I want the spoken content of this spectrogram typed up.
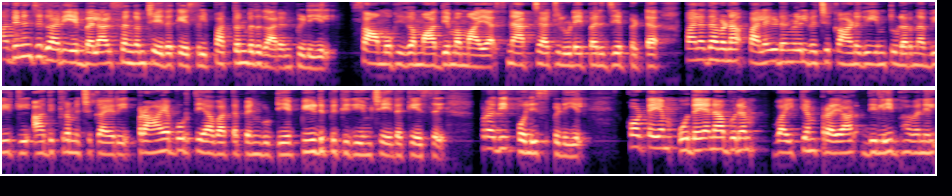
പതിനഞ്ചുകാരിയെ ബലാത്സംഗം ചെയ്ത കേസിൽ പത്തൊൻപതുകാരൻ പിടിയിൽ. സാമൂഹിക മാധ്യമമായ സ്നാപ്ചാറ്റിലൂടെ പരിചയപ്പെട്ട് പലതവണ പലയിടങ്ങളിൽ വെച്ച് കാണുകയും തുടർന്ന് വീട്ടിൽ അതിക്രമിച്ചു കയറി പ്രായപൂർത്തിയാവാത്ത പെൺകുട്ടിയെ പീഡിപ്പിക്കുകയും ചെയ്ത കേസിൽ പ്രതി പോലീസ് പിടിയിൽ. കോട്ടയം ഉദയനാപുരം വൈക്കം പ്രയാർ ദിലീപ് ഭവനിൽ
